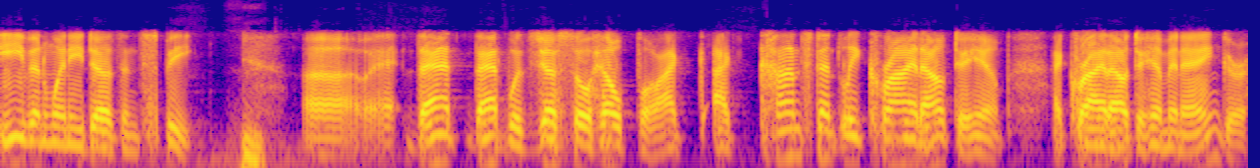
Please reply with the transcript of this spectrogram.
even when He doesn't speak. Hmm. Uh, that that was just so helpful. I I constantly cried out to Him. I cried out to Him in anger,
